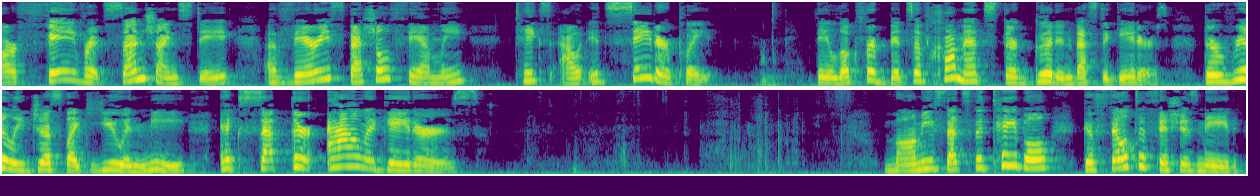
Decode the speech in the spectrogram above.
our favorite sunshine state, a very special family takes out its Seder plate. They look for bits of chametz. They're good investigators. They're really just like you and me, except they're alligators. Mommy sets the table. Gefilte fish is made.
